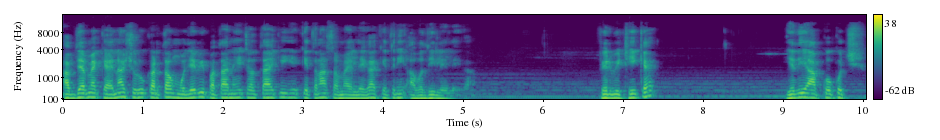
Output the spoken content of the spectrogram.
अब जब मैं कहना शुरू करता हूँ, मुझे भी पता नहीं चलता है कि ये कितना समय लेगा, कितनी अवधि ले लेगा। फिर भी ठीक है? यदि आपको कुछ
